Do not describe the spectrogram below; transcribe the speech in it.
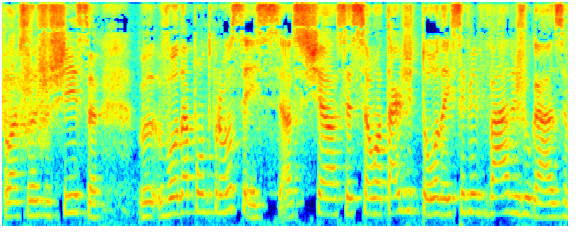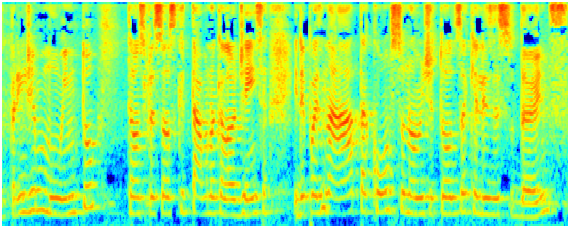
Palácio da Justiça, vou dar ponto pra vocês. Assistir a sessão a tarde toda, aí você vê vários julgados, aprende muito. Então, as pessoas que estavam naquela audiência, e depois na ata consta o nome de todos aqueles estudantes.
